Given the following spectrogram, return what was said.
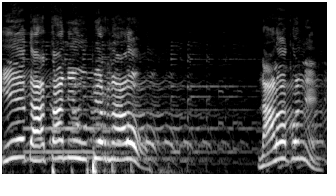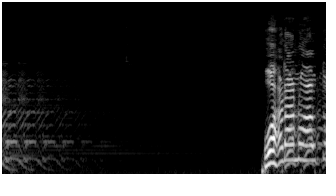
એ દાતાની ઉપર નાળો. નાળો કોને? હોહડાનો આવતો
